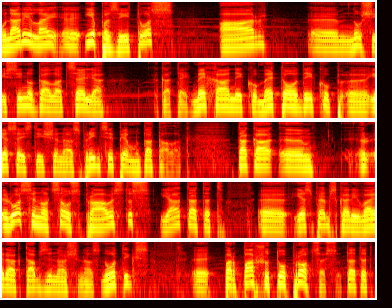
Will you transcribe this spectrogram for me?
un arī, lai iepazītos ar nu, šī sinodālā ceļa, kā teikt, mehāniku, metodiku, e, iesaistīšanās principiem un tā tālāk. Tā kā e, rosinot savus prāvestus, jā, tātad e, iespējams, ka arī vairāk tā apzināšanās notiks e, par pašu to procesu. Tātad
